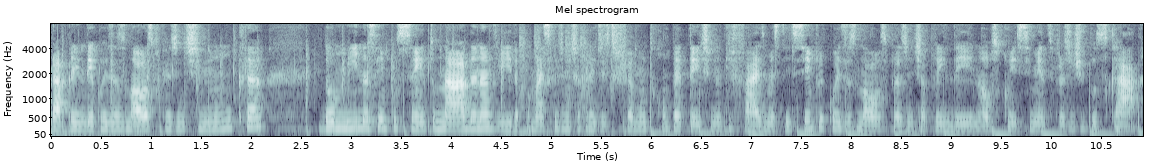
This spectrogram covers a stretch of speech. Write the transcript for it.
aprender coisas novas, porque a gente nunca domina 100% nada na vida, por mais que a gente acredite que é muito competente no que faz, mas tem sempre coisas novas pra gente aprender, novos conhecimentos pra gente buscar.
